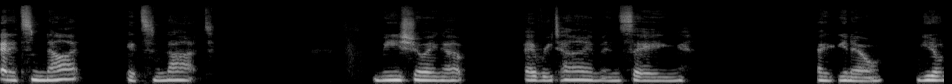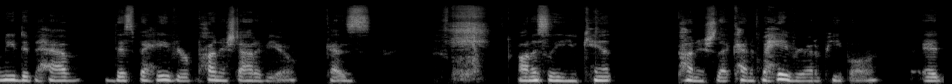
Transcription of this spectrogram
And it's not it's not me showing up every time and saying, you know, you don't need to have this behavior punished out of you because honestly, you can't punish that kind of behavior out of people. It,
